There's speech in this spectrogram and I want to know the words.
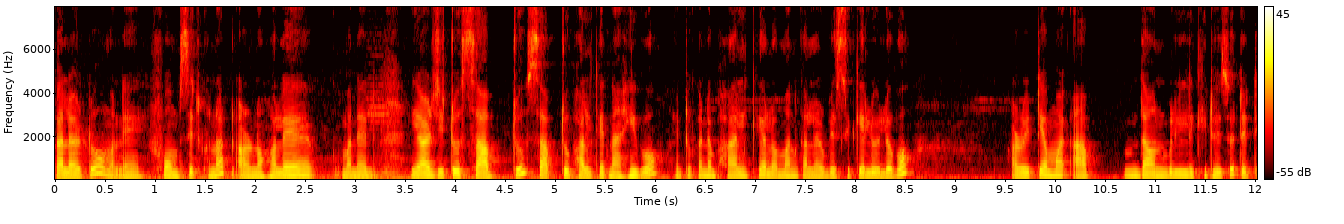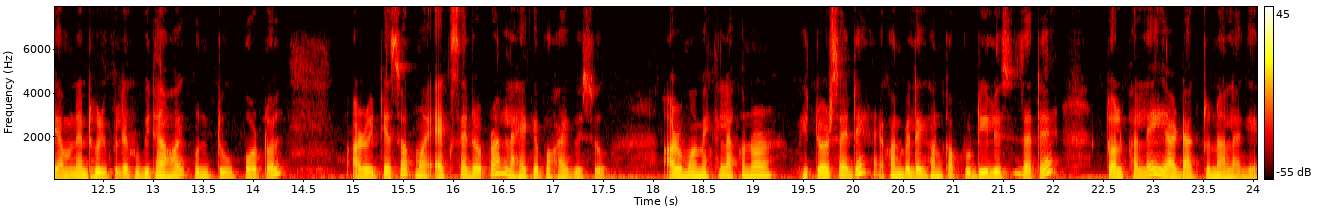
কালাৰটো মানে ফোম চিটখনত আৰু নহ'লে মানে ইয়াৰ যিটো চাপটো চাপটো ভালকৈ নাহিব। সেইটো কাৰণে ভালকৈ অলপমান কালাৰ বেছিকৈ লৈ ল'ব। আৰু এতিয়া মই আপ ডাউন বুলি লিখি থৈছোঁ তেতিয়া মানে ধৰিবলৈ সুবিধা হয় কোনটো ওপৰ তল আৰু এতিয়া চাওক মই এক ছাইডৰ পৰা লাহেকৈ বহাই গৈছোঁ। আৰু মই মেখেলাখনৰ ভিতৰ ছাইডে এখন বেলেগ এখন কাপোৰ দি লৈছোঁ যাতে তলফালে ইয়াৰ দাগটো নালাগে।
